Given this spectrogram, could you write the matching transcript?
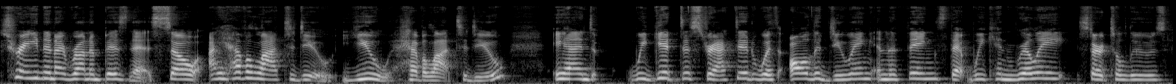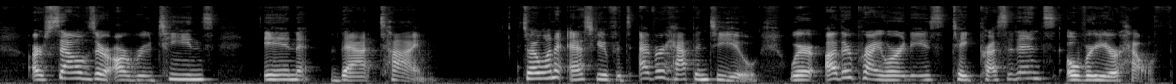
train and I run a business. So I have a lot to do. You have a lot to do. And we get distracted with all the doing and the things that we can really start to lose ourselves or our routines in that time. So I want to ask you if it's ever happened to you where other priorities take precedence over your health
